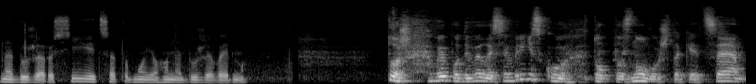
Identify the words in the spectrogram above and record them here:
не дуже розсіюється, тому його не дуже видно. Тож, ви подивилися врізку, тобто, знову ж таки, це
